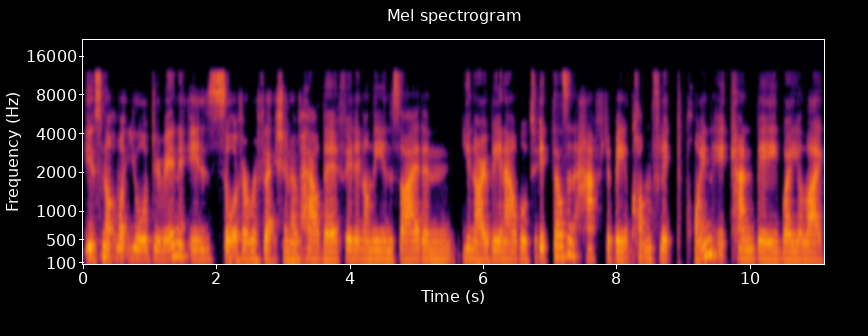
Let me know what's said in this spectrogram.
it's not what you're doing, it is sort of a reflection of how they're feeling on the inside. And, you know, being able to, it doesn't have to be a conflict point. It can be where you're like,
